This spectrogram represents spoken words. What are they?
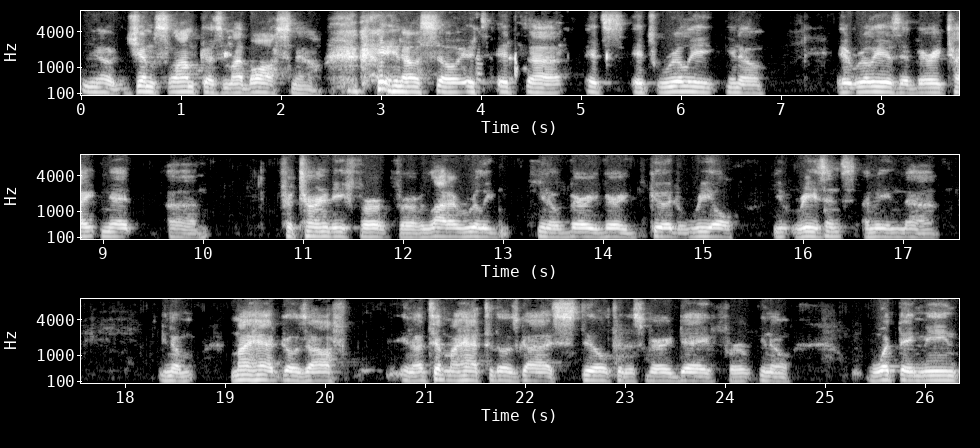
you know Jim Slomka is my boss now. you know, so it's it's uh, it's it's really you know it really is a very tight knit um, fraternity for for a lot of really you know very very good real reasons. I mean, uh, you know, my hat goes off. You know, I tip my hat to those guys still to this very day for you know what they mean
